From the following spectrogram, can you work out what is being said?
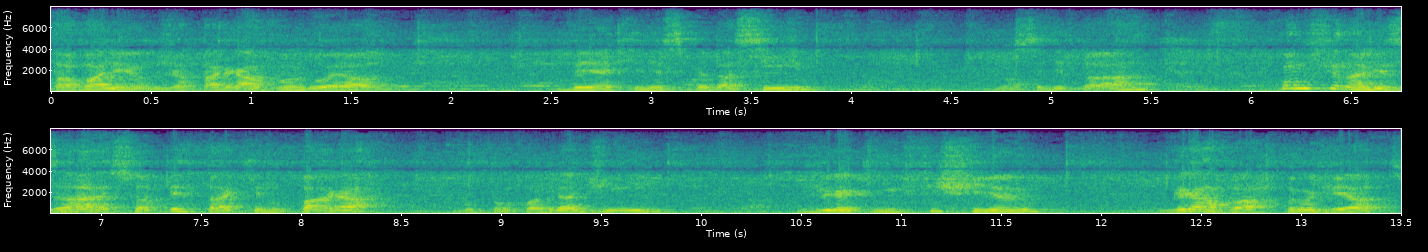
Tá valendo, já está gravando ela bem aqui nesse pedacinho, nossa guitarra. Quando finalizar, é só apertar aqui no parar, botão quadradinho, vir aqui em ficheiro, gravar projeto,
